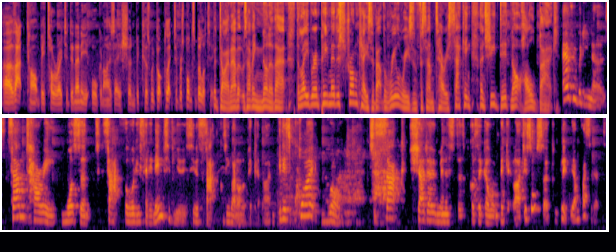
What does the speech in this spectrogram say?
uh, that can't be tolerated in any organisation because we've got collective responsibility. But Diane Abbott was having none of that. The Labour MP made a strong case about the real reason for Sam Tarry's sacking, and she did not hold back. Everybody knows Sam Tarry wasn't sacked for what he said in interviews. He was sacked because he went on a picket line. It is quite wrong to sack shadow ministers because they go on picket lines. It's also completely unprecedented.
